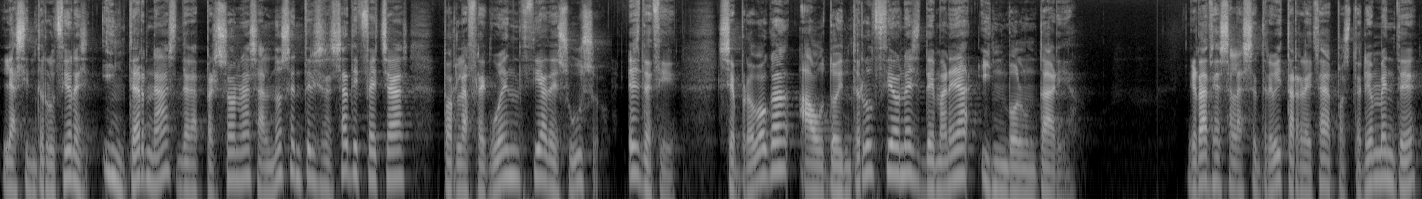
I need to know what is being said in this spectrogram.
las interrupciones internas de las personas al no sentirse satisfechas por la frecuencia de su uso. Es decir, se provocan autointerrupciones de manera involuntaria. Gracias a las entrevistas realizadas posteriormente,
